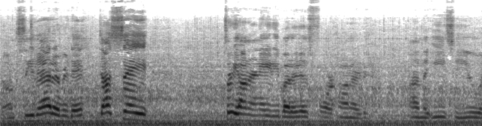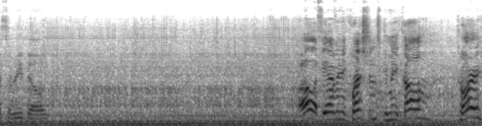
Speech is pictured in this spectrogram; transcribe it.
Don't see that every day. It does say 380, but it is 400 on the ECU with the rebuild. Well, if you have any questions, give me a call. Corey,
